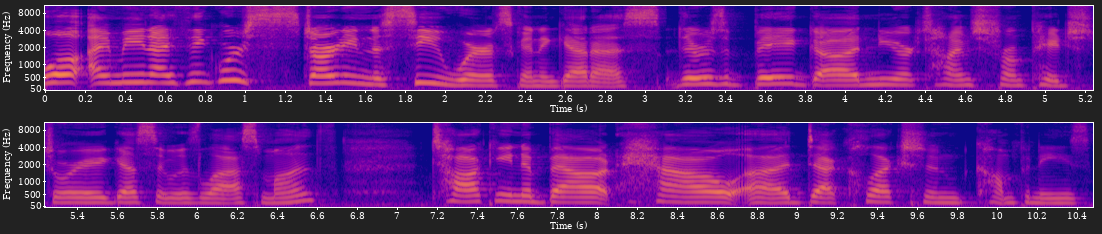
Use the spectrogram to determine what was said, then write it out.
Well, I mean, I think we're starting to see where it's going to get us. There was a big uh, New York Times front page story, I guess it was last month, talking about how uh, debt collection companies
